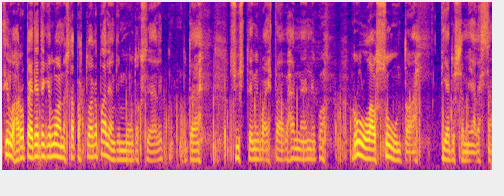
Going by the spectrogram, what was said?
silloinhan rupeaa tietenkin luonnossa tapahtua aika paljonkin muutoksia, eli kun tämä systeemi vaihtaa vähän näin niin kuin rullaussuuntaa tietyssä mielessä.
